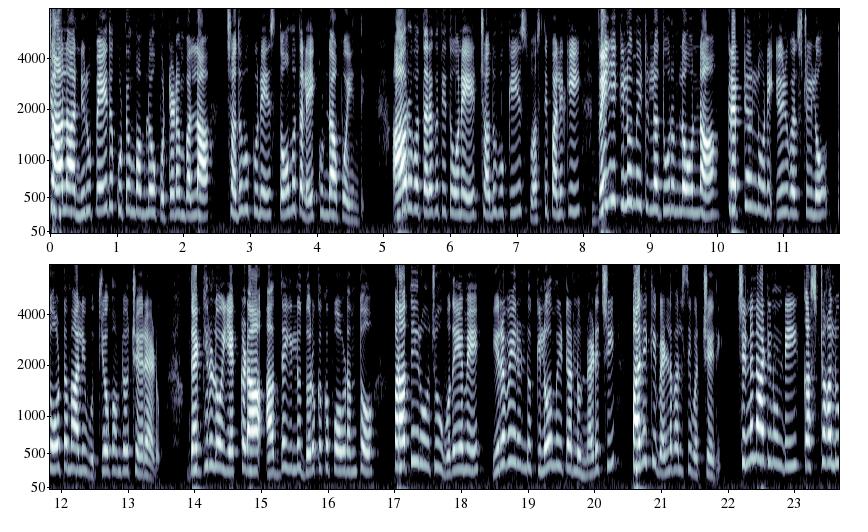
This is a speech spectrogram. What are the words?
చాలా నిరుపేద కుటుంబంలో పుట్టడం వల్ల చదువుకునే స్తోమత లేకుండా పోయింది. ఆరవ తరగతితోనే చదువుకి స్వస్తి పలికి వెయ్యి కిలోమీటర్ల దూరంలో ఉన్న క్రెప్టన్లోని యూనివర్సిటీలో తోటమాలి ఉద్యోగంలో చేరాడు. దగ్గరలో ఎక్కడా అద్దె ఇల్లు దొరకకపోవడంతో ప్రతిరోజు ఉదయమే ఇరవై రెండు కిలోమీటర్లు నడిచి పనికి వెళ్ళవలసి వచ్చేది. చిన్ననాటి నుండి కష్టాలు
